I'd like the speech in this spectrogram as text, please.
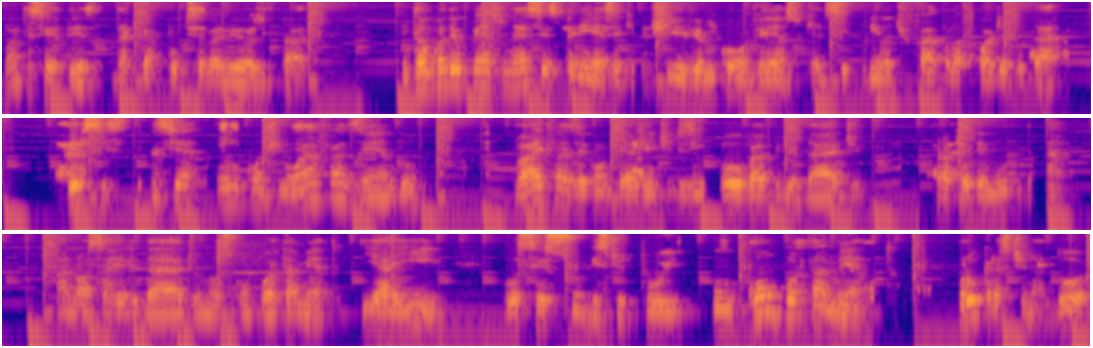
pode ter certeza, daqui a pouco você vai ver o resultado. Então, quando eu penso nessa experiência que eu tive, eu me convenço que a disciplina, de fato, ela pode ajudar persistência em continuar fazendo vai fazer com que a gente desenvolva a habilidade para poder mudar a nossa realidade, o nosso comportamento. E aí você substitui um comportamento procrastinador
